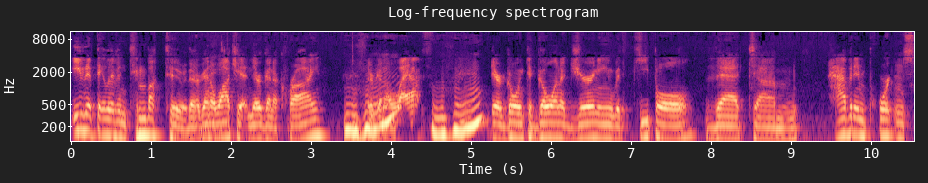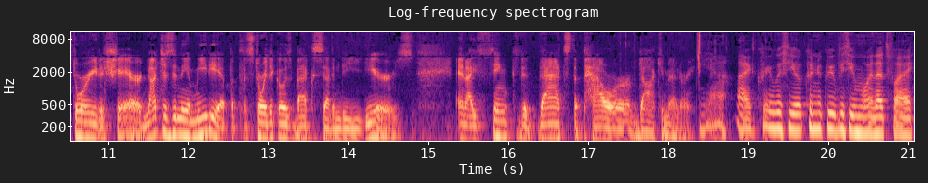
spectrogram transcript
even if they live in Timbuktu. They're going to watch it and they're going to cry. Mm-hmm. They're going to laugh. Mm-hmm. They're going to go on a journey with people that um, have an important story to share, not just in the immediate, but the story that goes back 70 years. And I think that that's the power of documentary. Yeah, I agree with you. I couldn't agree with you more. That's why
